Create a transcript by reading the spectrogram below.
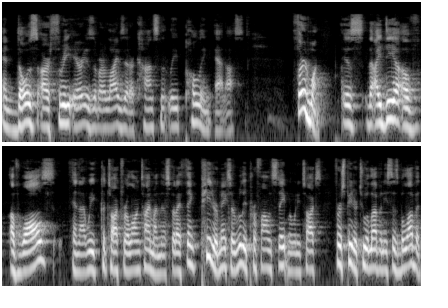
And those are three areas of our lives that are constantly pulling at us. Third one is the idea of, of walls. And uh, we could talk for a long time on this, but I think Peter makes a really profound statement when he talks, 1 Peter 2.11, he says, Beloved,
